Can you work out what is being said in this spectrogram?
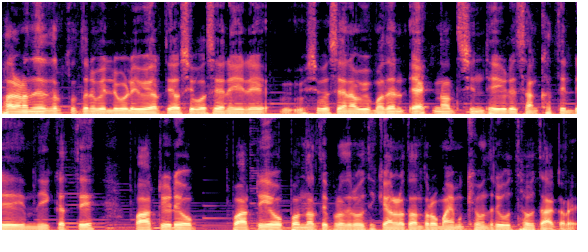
ഭരണ നേതൃത്വത്തിന് വെല്ലുവിളി ഉയർത്തിയ ശിവസേനയിലെ ശിവസേന വിമതൻ ഏക്നാഥ് ഷിൻഡെയുടെ സംഘത്തിന്റെയും നീക്കത്തെ പാർട്ടിയുടെ പാർട്ടിയെ ഒപ്പം നിർത്തി പ്രതിരോധിക്കാനുള്ള തന്ത്രവുമായി മുഖ്യമന്ത്രി ഉദ്ധവ് താക്കറെ.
